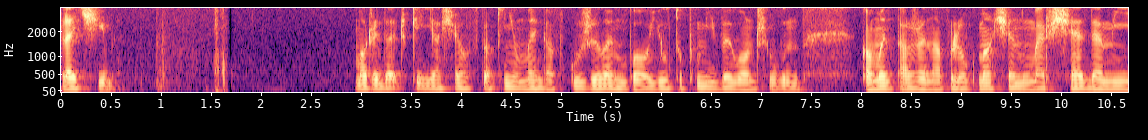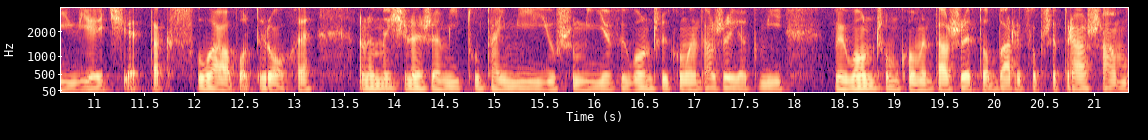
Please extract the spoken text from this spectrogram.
lecimy. Mordeczki, ja się ostatnio mega wkurzyłem, bo YouTube mi wyłączył komentarze na vlogmasie numer 7 i wiecie, tak słabo trochę, ale myślę, że mi tutaj mi już mi nie wyłączy komentarzy, jak mi wyłączą komentarze, to bardzo przepraszam.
